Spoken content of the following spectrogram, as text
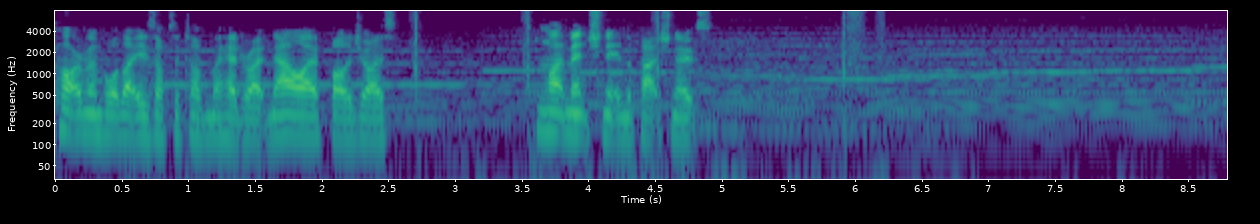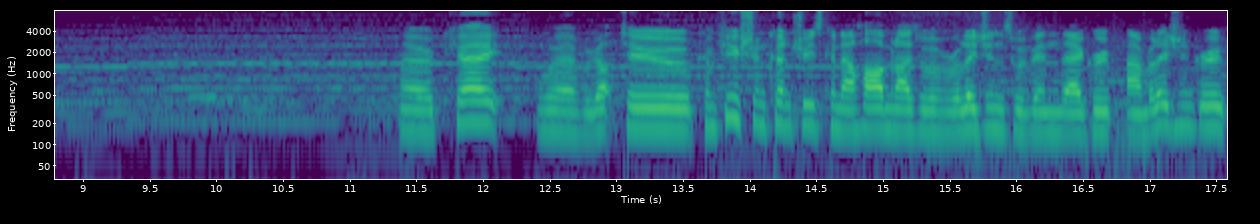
can't remember what that is off the top of my head right now, I apologize. I might mention it in the patch notes. Okay, where have we got to? Confucian countries can now harmonize with other religions within their group and religion group.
